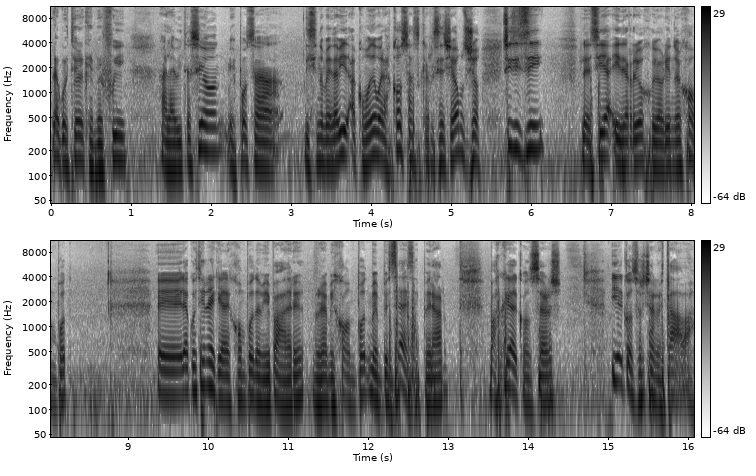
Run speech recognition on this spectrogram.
La cuestión es que me fui a la habitación, mi esposa diciéndome, David, acomodemos las cosas, que recién llegamos, y yo, sí, sí, sí, le decía, y de reojo iba abriendo el HomePod. Eh, la cuestión era que era el HomePod de mi padre, no era mi HomePod, me empecé a desesperar, bajé al concierge, y el concierge ya no estaba,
